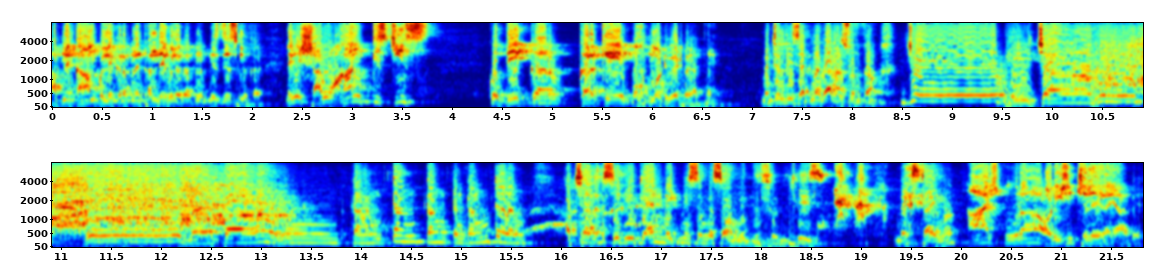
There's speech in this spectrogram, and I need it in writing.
अपने काम को लेकर अपने धंधे को लेकर अपने बिज़नेस को लेकर। लेकिन शाहरुख खान किस चीज़ को देखकर करके बहुत मोटिवेट हो जाते हैं? मैं जल्दी से अपना गाना सुनता हूँ। जो भी चाहूँ वो मैं पाऊँ। टंग टंग टंग टंग टंग टंग। अच्छा you can make me sing a song in the film please next time आज पूरा ऑडिशन चलेगा यहाँ पे।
